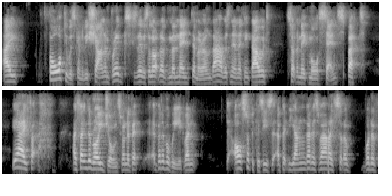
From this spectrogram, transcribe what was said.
I thought it was going to be Shannon Briggs because there was a lot of momentum around that, wasn't it? And I think that would sort of make more sense. But yeah, I, I find the Roy Jones one a bit a bit of a weird one. Also because he's a bit younger as well. I sort of would have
